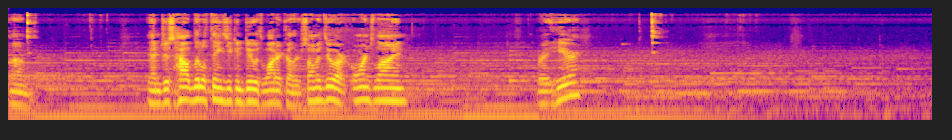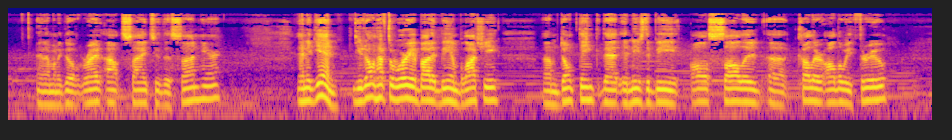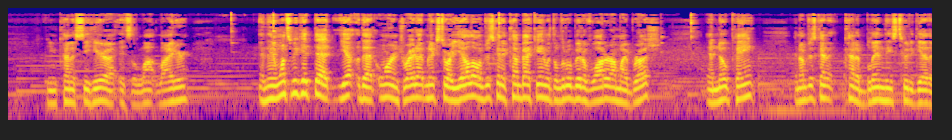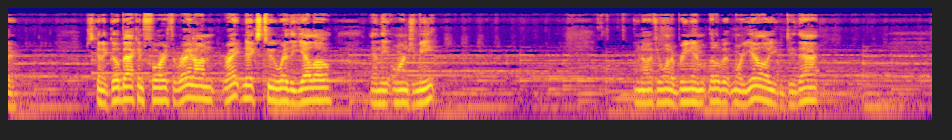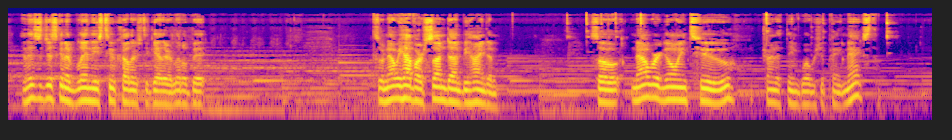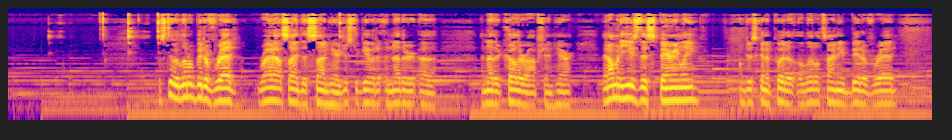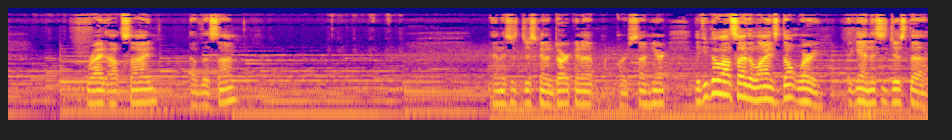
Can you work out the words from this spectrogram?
Um, and just how little things you can do with watercolor. So I'm gonna do our orange line right here. And I'm gonna go right outside to the sun here. And again, you don't have to worry about it being blotchy. Um, don't think that it needs to be all solid uh, color all the way through. You can kind of see here, uh, it's a lot lighter. And then once we get that yeah, that orange right up next to our yellow, I'm just gonna come back in with a little bit of water on my brush and no paint. And I'm just gonna kind of blend these two together. Just gonna go back and forth right on, right next to where the yellow and the orange meet. You know, if you wanna bring in a little bit more yellow, you can do that. And this is just gonna blend these two colors together a little bit. So now we have our sun done behind him. So now we're going to, trying to think what we should paint next. Let's do a little bit of red right outside the sun here, just to give it another, uh, another color option here. And I'm gonna use this sparingly. I'm just gonna put a, a little tiny bit of red right outside of the sun. And this is just gonna darken up our sun here. If you go outside the lines, don't worry. Again, this is just a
